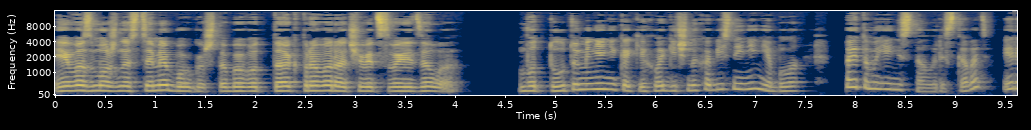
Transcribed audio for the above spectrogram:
и возможностями Бога, чтобы вот так проворачивать свои дела». Вот тут у меня никаких логичных объяснений не было, поэтому я не стала рисковать и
